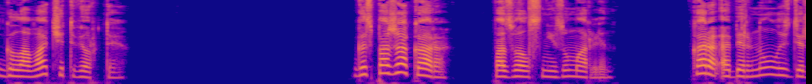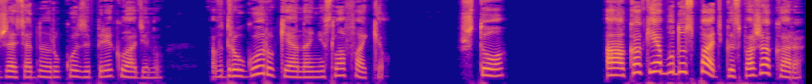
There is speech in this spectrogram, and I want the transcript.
Глава четвертая «Госпожа Кара!» — позвал снизу Марлин. Кара обернулась, держась одной рукой за перекладину. В другой руке она несла факел. «Что?» «А как я буду спать, госпожа Кара?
